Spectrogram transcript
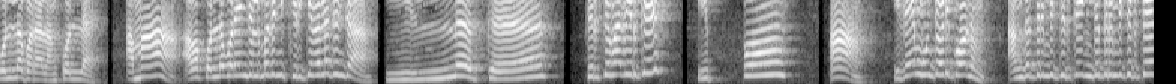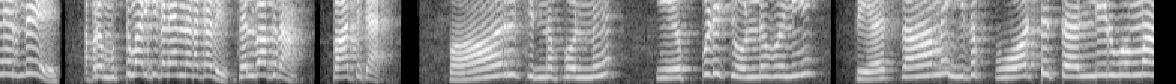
கொல்ல போறாளாம் கொல்ல. அம்மா அவ கொல்ல போறேன்னு சொல்லும்போது நீ சிரிக்க தானே செஞ்சா இல்லக்க சிரிச்ச மாதிரி இருக்கு இப்போ ஆ இதே மூஞ்சோடி போகணும் அங்க திரும்பி சிரிச்சு இங்க திரும்பி சிரிச்சேன்னு இருந்து அப்புறம் முத்துமாரிக்கு கல்யாணம் நடக்காது செல்வாக்கு தான் பாத்துக்க பாரு சின்ன பொண்ணு எப்படி சொல்லுவ நீ பேசாம இத போட்டு தள்ளிருவோமா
